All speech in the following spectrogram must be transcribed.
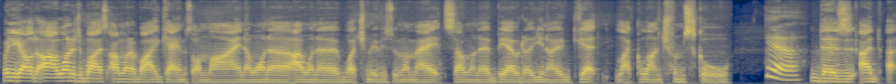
when you get older, I wanted to buy. I want to buy games online. I want to. I want to watch movies with my mates. I want to be able to, you know, get like lunch from school. Yeah. There's, I, I,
